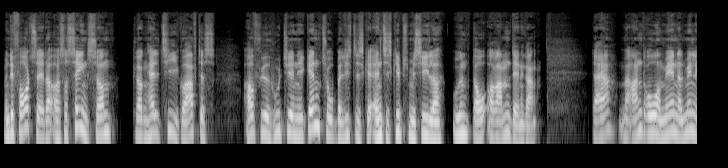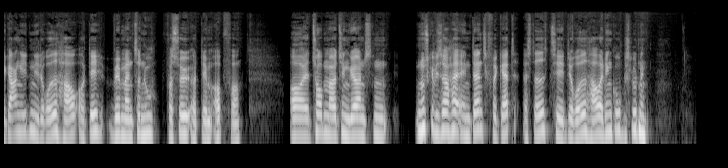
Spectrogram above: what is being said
Men det fortsætter, og så sent som klokken halv 10 i går aftes affyrede Houthierne igen to ballistiske antiskibsmissiler, uden dog at ramme denne gang. Der er med andre ord mere end almindelig gang i den i det røde hav, og det vil man så nu forsøge at dæmme op for. Og øh, Torben Mørting Jørgensen, nu skal vi så have en dansk fregat afsted til det røde hav. Er det en god beslutning?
